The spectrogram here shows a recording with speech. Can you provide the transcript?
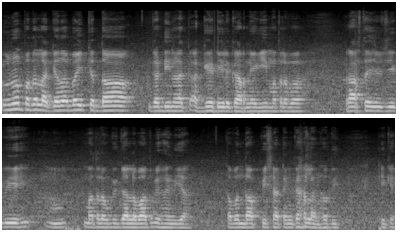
ਉਹਨਾਂ ਨੂੰ ਪਤਾ ਲੱਗ ਜਾਂਦਾ ਬਾਈ ਕਿੱਦਾਂ ਗੱਡੀ ਨਾਲ ਅੱਗੇ ਡੀਲ ਕਰਨੀ ਹੈਗੀ। ਮਤਲਬ ਰਸਤੇ 'ਚ ਜੇ ਕੋਈ ਮਤਲਬ ਕੋਈ ਗੱਲਬਾਤ ਵੀ ਹੋ ਜਾਂਦੀ ਆ, ਤਾਂ ਬੰਦਾ ਆਪੀ ਸੈਟਿੰਗ ਕਰ ਲੈਂਦਾ ਉਹਦੀ। ਠੀਕ ਹੈ?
